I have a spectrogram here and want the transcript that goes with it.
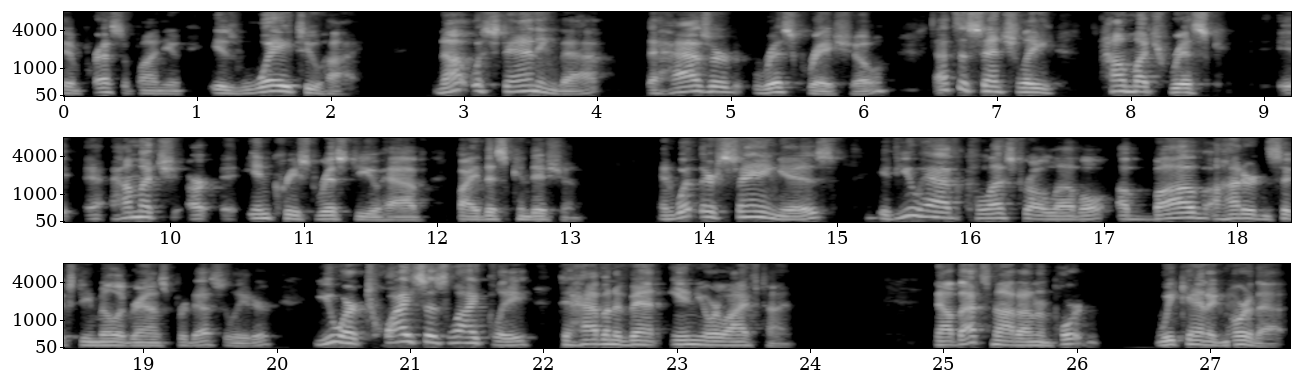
to impress upon you is way too high Notwithstanding that, the hazard risk ratio, that's essentially how much risk, eh, eh, how much er, increased risk do you have by this condition? And what they're saying is if you have cholesterol level above 160 milligrams per deciliter, you are twice as likely to have an event in your lifetime. Now, that's not unimportant. We can't ignore that.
